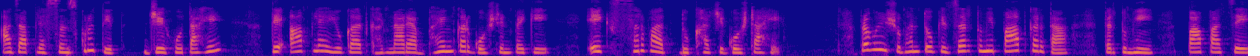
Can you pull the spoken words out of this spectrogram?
आज आपल्या संस्कृतीत जे होत आहे ते आपल्या युगात घडणाऱ्या भयंकर गोष्टींपैकी एक सर्वात दुःखाची गोष्ट आहे. प्रभू येशू म्हणतो की जर तुम्ही पाप करता तर तुम्ही पापाचे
